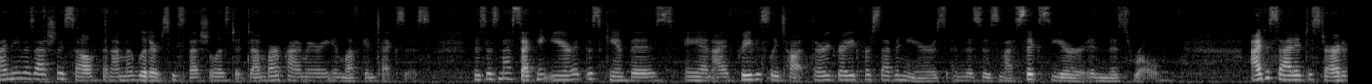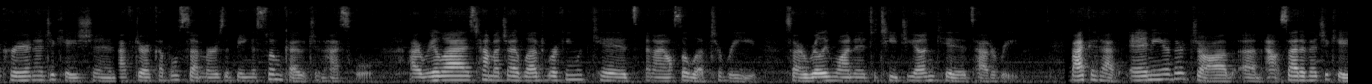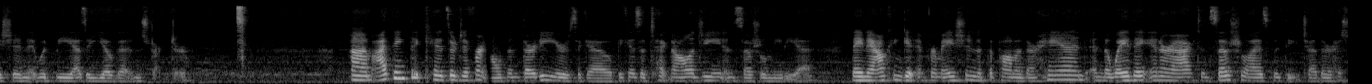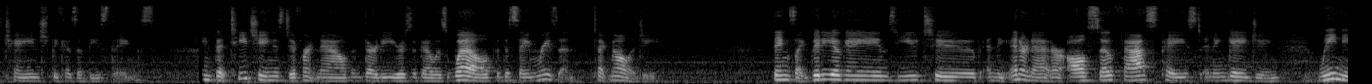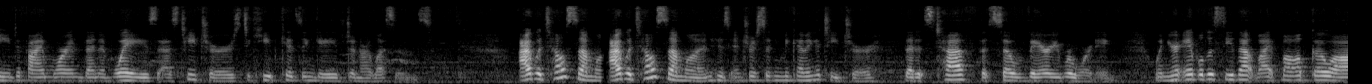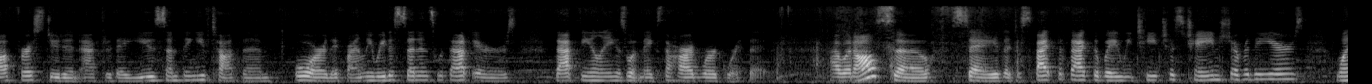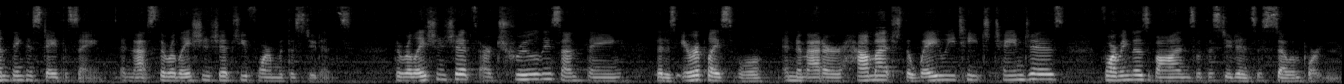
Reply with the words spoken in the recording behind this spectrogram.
My name is Ashley Self, and I'm a literacy specialist at Dunbar Primary in Lufkin, Texas. This is my second year at this campus, and I've previously taught third grade for seven years, and this is my sixth year in this role. I decided to start a career in education after a couple summers of being a swim coach in high school. I realized how much I loved working with kids, and I also loved to read, so I really wanted to teach young kids how to read. If I could have any other job um, outside of education, it would be as a yoga instructor. Um, I think that kids are different now than 30 years ago because of technology and social media. They now can get information at the palm of their hand, and the way they interact and socialize with each other has changed because of these things. I think that teaching is different now than 30 years ago as well for the same reason technology. Things like video games, YouTube, and the internet are all so fast paced and engaging, we need to find more inventive ways as teachers to keep kids engaged in our lessons. I would tell someone I would tell someone who's interested in becoming a teacher that it's tough but so very rewarding. When you're able to see that light bulb go off for a student after they use something you've taught them or they finally read a sentence without errors, that feeling is what makes the hard work worth it. I would also say that despite the fact the way we teach has changed over the years, one thing has stayed the same, and that's the relationships you form with the students. The relationships are truly something that is irreplaceable, and no matter how much the way we teach changes, forming those bonds with the students is so important.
